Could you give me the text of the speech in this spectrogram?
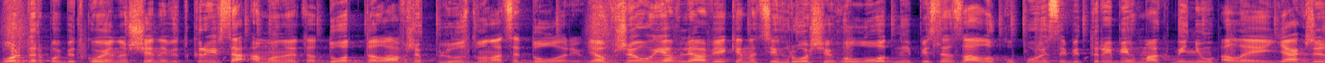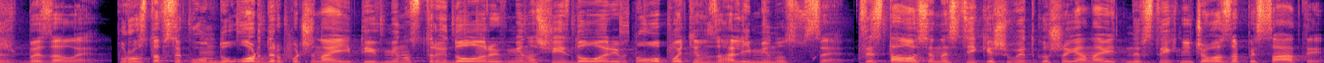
Ордер по біткоїну ще не відкрився, а монета DOT дала вже плюс 12 доларів. Я вже уявляв, як я на ці гроші голодний, після залу купую собі три бігмак меню, але як же ж без але? Просто в секунду ордер починає йти в мінус 3 долари, в мінус 6 доларів, ну а потім взагалі мінус все. Це сталося настільки швидко, що я навіть не встиг нічого записати.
